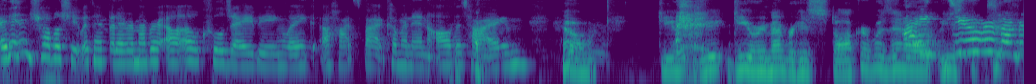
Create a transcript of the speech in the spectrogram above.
I didn't troubleshoot with him, but I remember LL Cool J being like a hotspot coming in all the time. Oh, do you do you, do you remember his stalker was in? I all these- do remember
